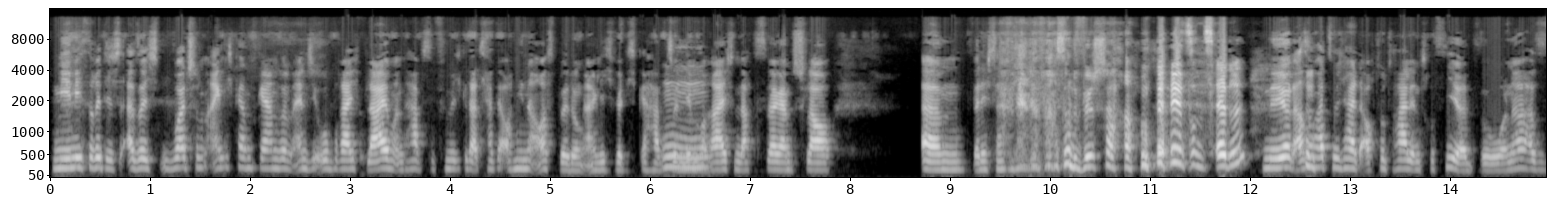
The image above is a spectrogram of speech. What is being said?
Nee, nicht so richtig. Also ich wollte schon eigentlich ganz gern so im NGO-Bereich bleiben und habe so für mich gedacht, ich habe ja auch nie eine Ausbildung eigentlich wirklich gehabt so in dem Mhm. Bereich und dachte, es wäre ganz schlau, ähm, wenn ich da vielleicht mal so eine Wische habe. Jetzt ein Zettel? Nee, und außerdem hat es mich halt auch total interessiert, so, ne? Also,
